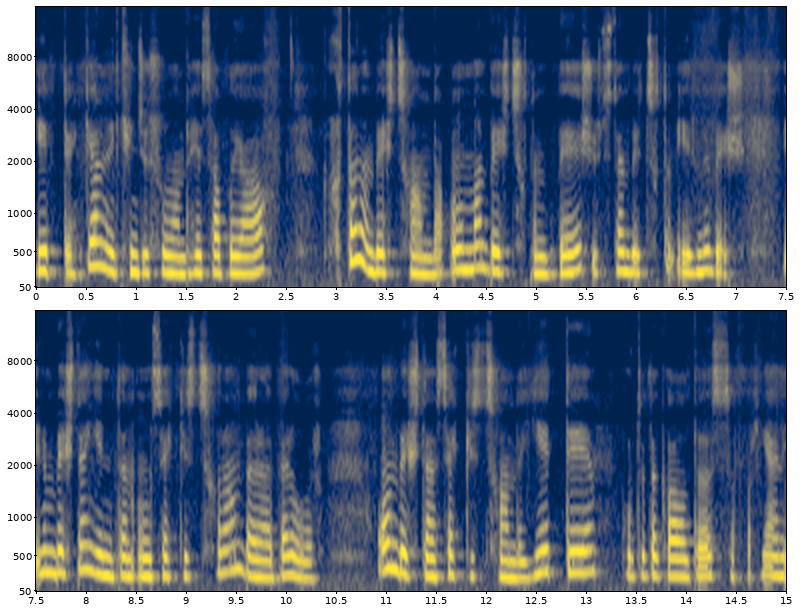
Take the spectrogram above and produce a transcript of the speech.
7. Gəlin ikinci üsulla da hesablayaq. 40-dan 15 çıxanda 10-dan 5 çıxdım 5, 3-dən 1 çıxdım 25. 25-dən yenidən 18 çıxıram, bərabər olur. 15-dən 8 çıxanda 7, Burada da qaldı 0. Yəni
